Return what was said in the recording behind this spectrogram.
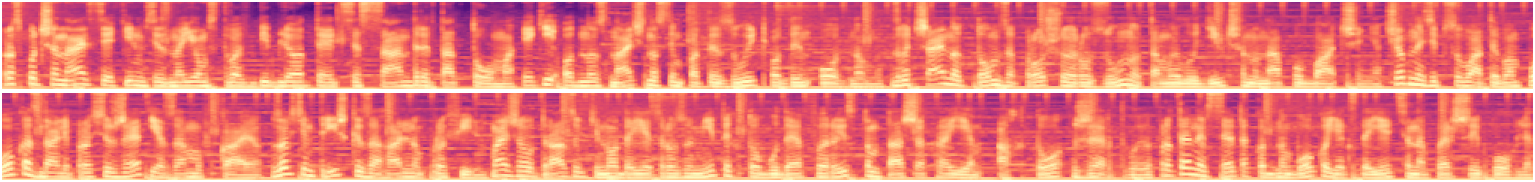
Розпочинається фільм зі знайомства в бібліотеці Сандри та Тома, які однозначно симпатизують один одному. Звичайно, Том запрошує розумну та милу дівчину на побачення. Щоб не зіпсувати вам показ, далі про сюжет я замовкаю. Зовсім трішки загально про фільм. Майже одразу кіно дає зрозуміти, хто буде аферистом та шахраєм, а хто жертвою. Проте не все так однобоко, як здається на перший погляд.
